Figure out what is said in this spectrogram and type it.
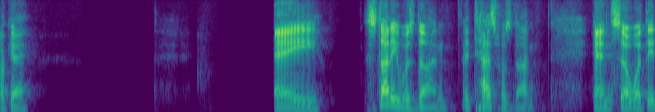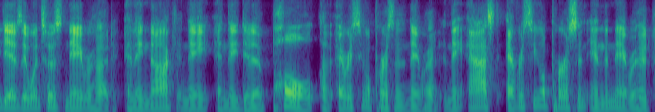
Okay. A study was done, a test was done. And so what they did is they went to this neighborhood and they knocked and they and they did a poll of every single person in the neighborhood and they asked every single person in the neighborhood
